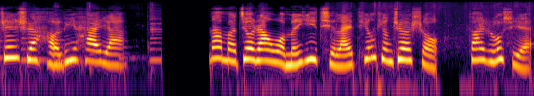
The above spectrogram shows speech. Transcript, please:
真是好厉害呀！那么就让我们一起来听听这首《发如雪》。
